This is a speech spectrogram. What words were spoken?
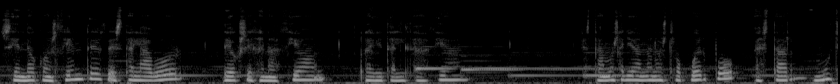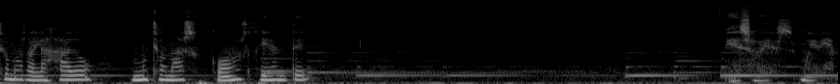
Siendo conscientes de esta labor de oxigenación, revitalización, estamos ayudando a nuestro cuerpo a estar mucho más relajado, mucho más consciente Eso es, muy bien.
